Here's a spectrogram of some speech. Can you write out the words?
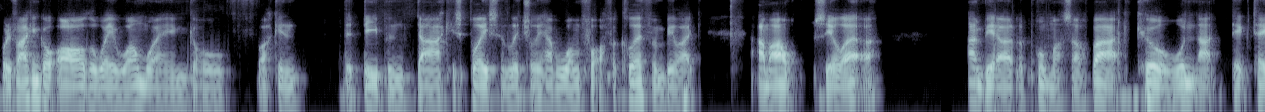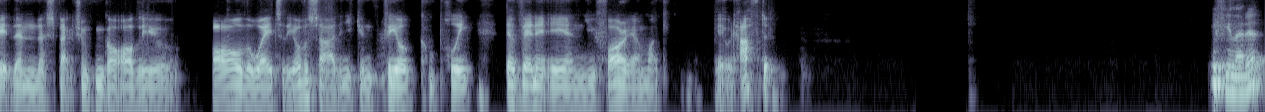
But if I can go all the way one way and go fucking the deep and darkest place and literally have one foot off a cliff and be like, I'm out, see you later, and be able to pull myself back, cool. Wouldn't that dictate then the spectrum can go all the all the way to the other side and you can feel complete divinity and euphoria? I'm like, it would have to. If you let it.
